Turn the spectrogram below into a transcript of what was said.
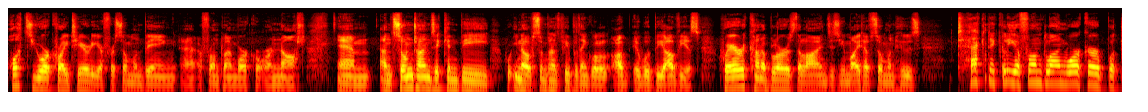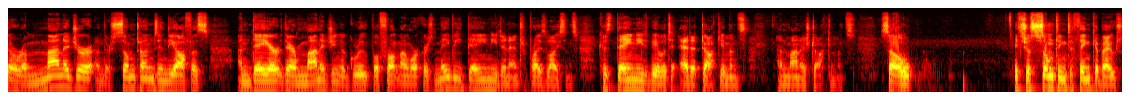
What's your criteria for someone being a frontline worker or not? Um, and sometimes it can be, you know, sometimes people think, well, it would be obvious. Where it kind of blurs the lines is you might have someone who's technically a frontline worker, but they're a manager and they're sometimes in the office and they're they're managing a group of frontline workers, maybe they need an enterprise license because they need to be able to edit documents and manage documents. So it's just something to think about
